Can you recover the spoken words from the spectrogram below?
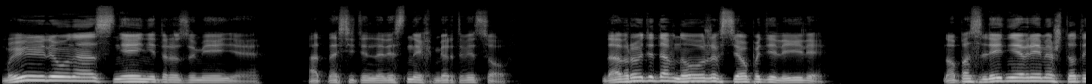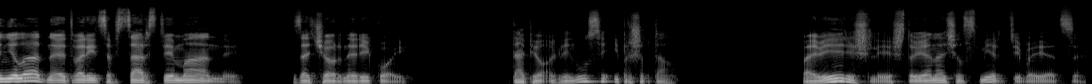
Были у нас с ней недоразумения относительно лесных мертвецов. Да вроде давно уже все поделили. Но последнее время что-то неладное творится в царстве Манны за черной рекой. Тапио оглянулся и прошептал. «Поверишь ли, что я начал смерти бояться?»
